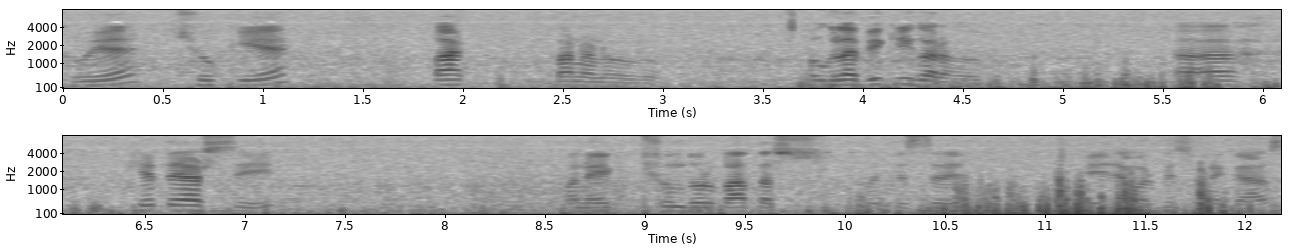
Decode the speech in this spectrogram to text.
ধুয়ে, শুকিয়ে পাট বানানো হবে ওগুলা বিক্রি করা হবে খেতে আসছি। অনেক সুন্দর বাতাস হইতেছে এই যে আমার পিছনে গাছ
